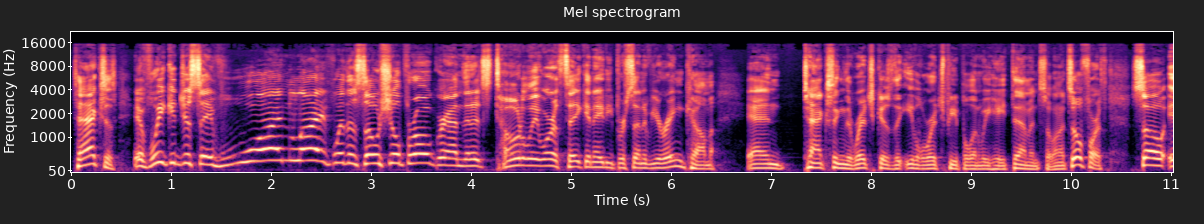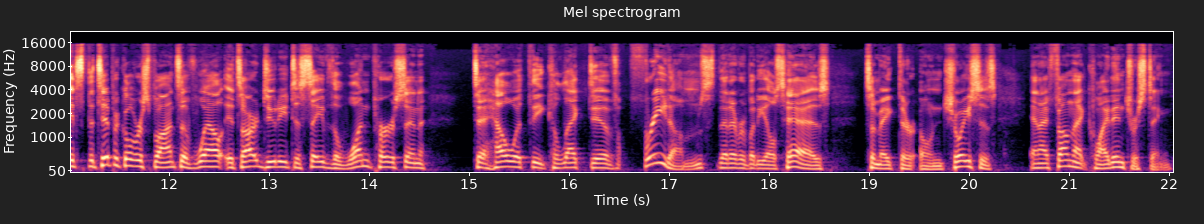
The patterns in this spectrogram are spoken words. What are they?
taxes. If we could just save one life with a social program, then it's totally worth taking 80% of your income and taxing the rich because the evil rich people and we hate them and so on and so forth. So it's the typical response of, well, it's our duty to save the one person to hell with the collective freedoms that everybody else has to make their own choices. And I found that quite interesting.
